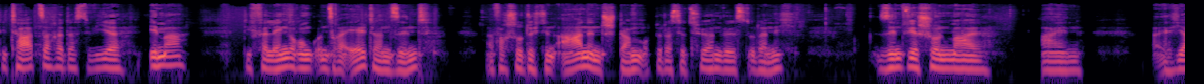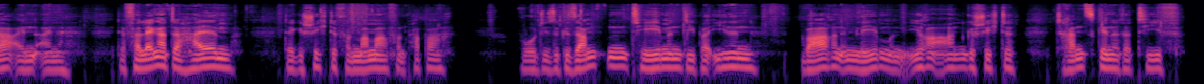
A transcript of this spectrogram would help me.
die Tatsache, dass wir immer die Verlängerung unserer Eltern sind, einfach so durch den Ahnenstamm, ob du das jetzt hören willst oder nicht, sind wir schon mal ein, ja, ein, ein, der verlängerte Halm der Geschichte von Mama, von Papa, wo diese gesamten Themen, die bei Ihnen waren im Leben und in Ihrer Ahnengeschichte, transgenerativ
